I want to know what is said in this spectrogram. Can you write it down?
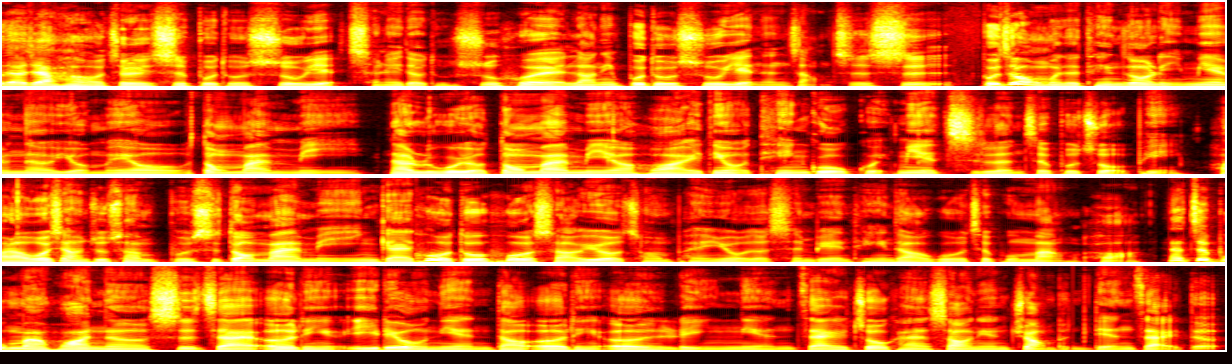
大家好，这里是不读书也成立的读书会，让你不读书也能长知识。不知道我们的听众里面呢，有没有动漫迷？那如果有动漫迷的话，一定有听过《鬼灭之刃》这部作品。好了，我想就算不是动漫迷，应该或多或少又有从朋友的身边听到过这部漫画。那这部漫画呢，是在二零一六年到二零二零年在周刊少年 Jump 连载的。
